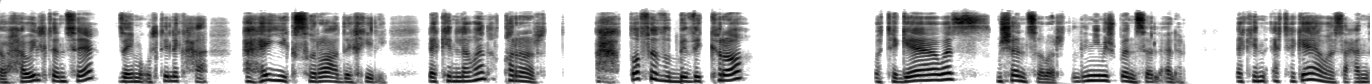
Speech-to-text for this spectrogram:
لو حاولت أنساه زي ما قلت لك ههيج صراع داخلي. لكن لو أنا قررت أحتفظ بذكراه وتجاوز مش أنسى برضه لأني مش بنسى الألم. لكن أتجاوز عن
